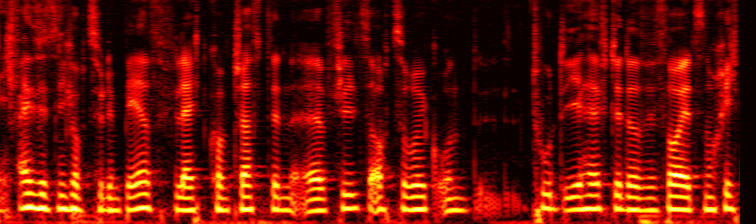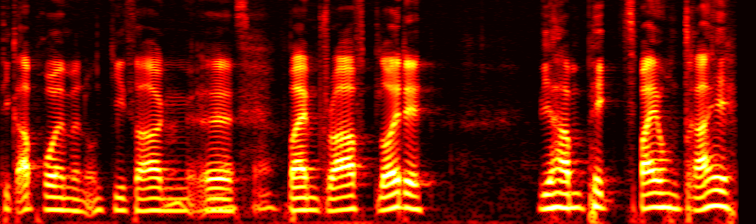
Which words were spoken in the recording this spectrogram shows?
Ja, ich weiß jetzt nicht, ob zu den Bears, vielleicht kommt Justin äh, Fields auch zurück und tut die Hälfte der Saison jetzt noch richtig abräumen und die sagen äh, ja. beim Draft, Leute, wir haben Pick 2 und 3,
